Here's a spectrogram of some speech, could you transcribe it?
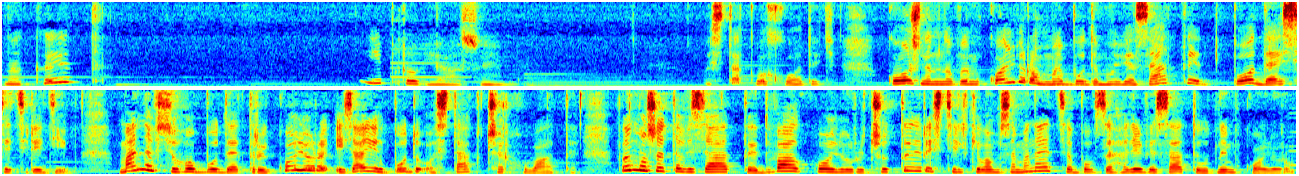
Накид і пров'язуємо. Ось так виходить. Кожним новим кольором ми будемо в'язати по 10 рядів. У мене всього буде 3 кольори, і я їх буду ось так чергувати. Ви можете взяти 2 кольори, 4, стільки вам заманеться, або взагалі в'язати одним кольором.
